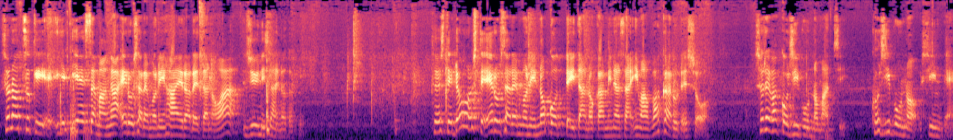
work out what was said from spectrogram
その月イエス様がエルサレムに入られたのは12歳の時。そしてどうしてエルサレムに残っていたのか皆さん今分かるでしょう。それはご自分の町ご自分の神殿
